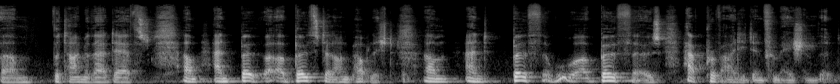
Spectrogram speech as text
um, the time of their deaths, um, and both, uh, both still unpublished. Um, and both, uh, both those have provided information that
